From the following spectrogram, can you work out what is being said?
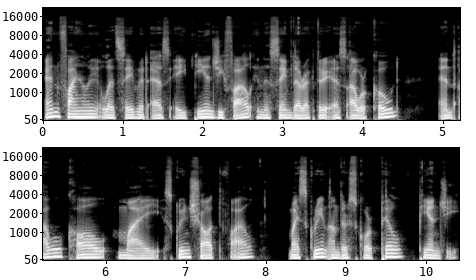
And finally, let's save it as a PNG file in the same directory as our code. And I will call my screenshot file my screen underscore PIL PNG.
